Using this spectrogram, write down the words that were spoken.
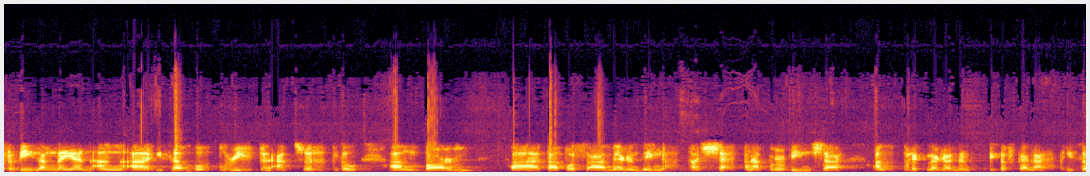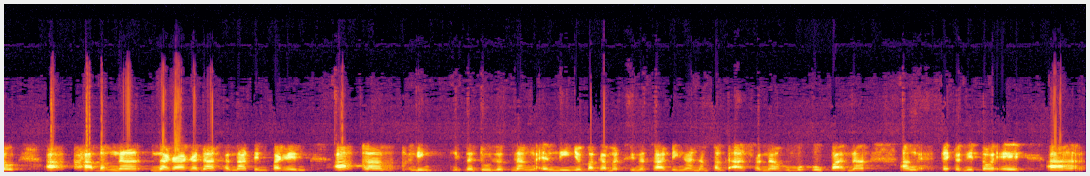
sa bilang na yan ang uh, isang region action. So, ang BARM, uh, tapos uh, meron ding uh, siya na probinsya ang deklara ng state of calamity. So, uh, habang na nararanasan natin pa rin uh, uh, na dulot ng El Nino, bagamat sinasabi nga ng pag-asa na humuhupa na ang epekto nito, eh, uh,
